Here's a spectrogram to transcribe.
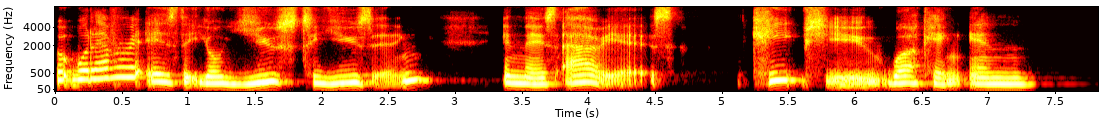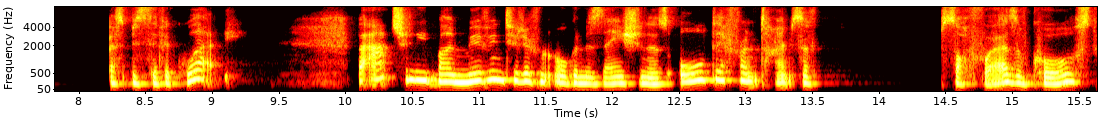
but whatever it is that you're used to using in those areas keeps you working in a specific way. But actually, by moving to a different organization, there's all different types of softwares, of course,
